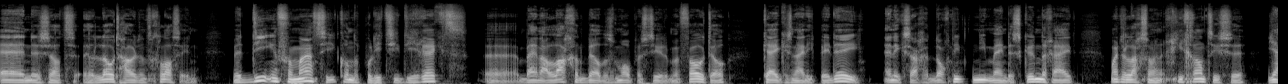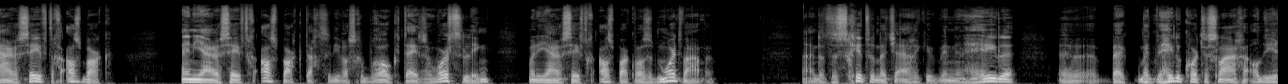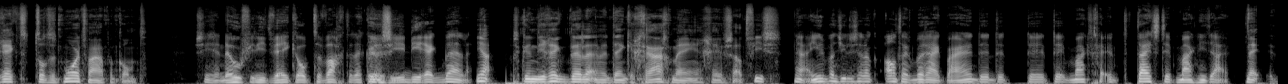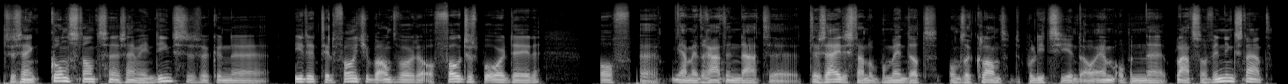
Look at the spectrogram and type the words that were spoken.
En er zat uh, loodhoudend glas in. Met die informatie kon de politie direct, bijna lachend, belden ze me op en stuurde me een foto. Kijk eens naar die PD. En ik zag het nog niet, niet mijn deskundigheid, maar er lag zo'n gigantische jaren 70 asbak. En de jaren 70 asbak, dachten die was gebroken tijdens een worsteling. Maar de jaren 70 asbak was het moordwapen. Nou, dat is schitterend dat je eigenlijk in een hele, bij, met hele korte slagen al direct tot het moordwapen komt. Precies, en daar hoef je niet weken op te wachten. Dan kunnen ze je direct bellen. Ja, ze kunnen direct bellen en we denken graag mee en geven ze advies. Ja, en jullie, want jullie zijn ook altijd bereikbaar. Hè? De, de, de, de, maakt, het tijdstip maakt niet uit. Nee, we zijn constant eh, zijn we in dienst. Dus we kunnen ieder telefoontje beantwoorden of foto's beoordelen. Of uh, ja, met raad inderdaad uh, terzijde staan op het moment dat onze klant, de politie en de OM, op een uh, plaats van vinding staat.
